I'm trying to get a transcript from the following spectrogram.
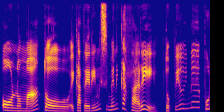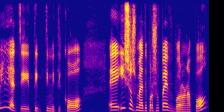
όνομα, το Εκατερίνη σημαίνει καθαρή, το οποίο είναι πολύ έτσι τιμητικό. Ε, ίσως με αντιπροσωπεύει μπορώ να πω.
